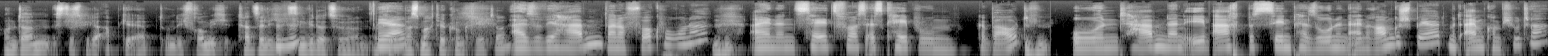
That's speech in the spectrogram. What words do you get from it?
Und dann ist das wieder abgeappt und ich freue mich tatsächlich, mhm. jetzt ihn wieder zu hören. Okay, ja. Was macht ihr konkret dann? Also wir haben, war noch vor Corona, mhm. einen Salesforce Escape Room gebaut. Mhm und haben dann eben acht bis zehn Personen in einen Raum gesperrt mit einem Computer.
